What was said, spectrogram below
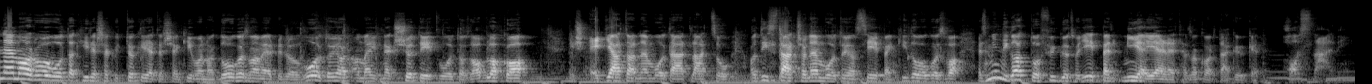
Nem arról voltak híresek, hogy tökéletesen ki vannak dolgozva, mert például volt olyan, amelyiknek sötét volt az ablaka, és egyáltalán nem volt átlátszó, a disztárcsa nem volt olyan szépen kidolgozva, ez mindig attól függött, hogy éppen milyen jelenethez akarták őket használni.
